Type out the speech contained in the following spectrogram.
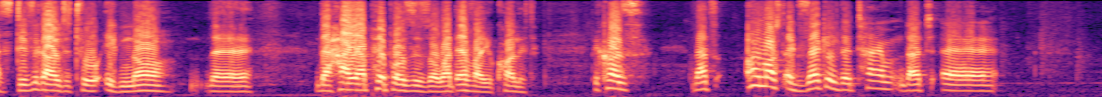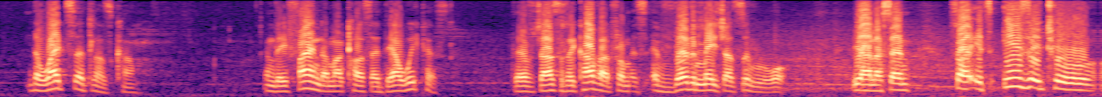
it's difficult to ignore the, the higher purposes or whatever you call it, because that's almost exactly the time that uh, the white settlers come and they find Amaxhosa at their weakest. They have just recovered from a very major civil war. You understand? So it's easy to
